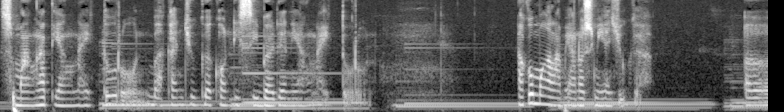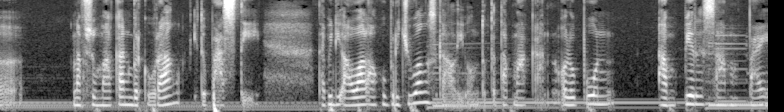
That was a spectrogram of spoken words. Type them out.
semangat yang naik turun, bahkan juga kondisi badan yang naik turun. Aku mengalami anosmia juga. Uh, nafsu makan berkurang itu pasti. Tapi di awal aku berjuang sekali untuk tetap makan, walaupun hampir sampai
